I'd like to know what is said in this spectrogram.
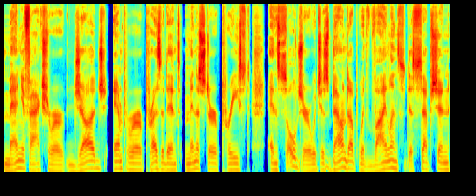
manufacturer, judge, emperor, president, minister, priest, and soldier, which is bound up with violence, deception,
